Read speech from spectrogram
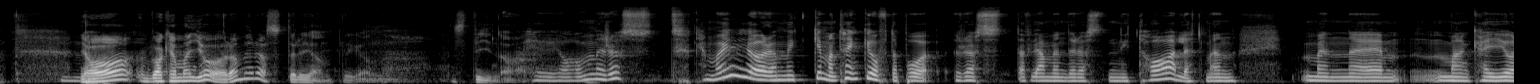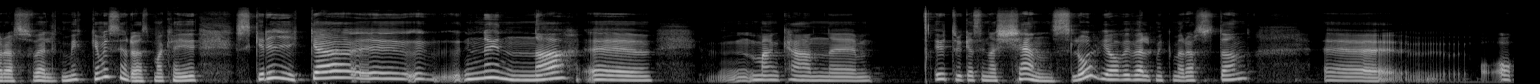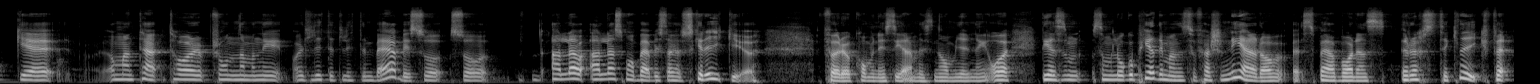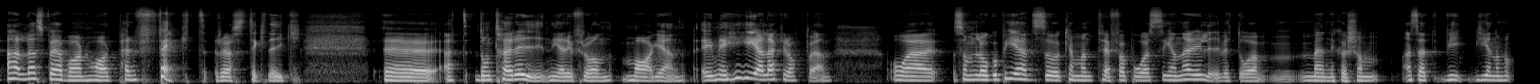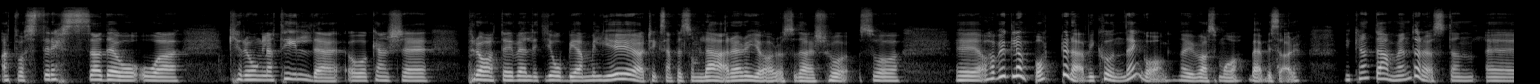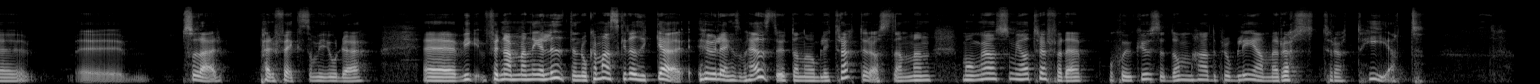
Ja, vad kan man göra med röster egentligen? Stina? Ja, med röst kan man ju göra mycket. Man tänker ofta på röst, att vi använder rösten i talet. Men, men eh, man kan ju göra så väldigt mycket med sin röst. Man kan ju skrika, eh, nynna. Eh, man kan eh, uttrycka sina känslor. gör vi väldigt mycket med rösten. Eh, och eh, om man tar från när man är ett litet, liten bebis så, så alla, alla små bebisar skriker ju för att kommunicera med sin omgivning. Och det som, som logoped är man så fascinerad av eh, spädbarnens röstteknik. För alla spädbarn har perfekt röstteknik. Eh, att de tar i nerifrån magen eh, med hela kroppen. Och, eh, som logoped så kan man träffa på senare i livet då, människor som... Alltså att vi, genom att vara stressade och, och krångla till det och kanske prata i väldigt jobbiga miljöer, till exempel som lärare gör och så där, så, så eh, har vi glömt bort det där vi kunde en gång när vi var små bebisar. Vi kan inte använda rösten eh, eh, så där perfekt som vi gjorde Eh, vi, för när man är liten då kan man skrika hur länge som helst utan att bli trött i rösten. Men många som jag träffade på sjukhuset de hade problem med rösttrötthet.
